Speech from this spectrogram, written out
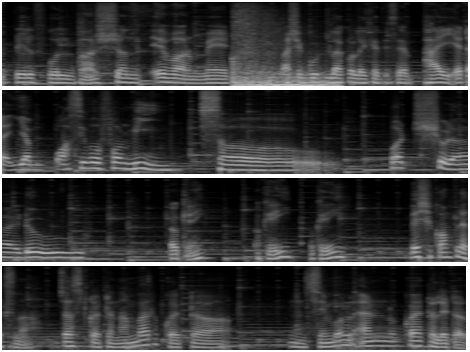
April fool version ever made পাশে গুড লাকও লিখে দিছে, ভাই, এটা I'm possible for me so what should I do okay okay okay বেশি কমপ্লেক্স না। জাস্ট কয়েকটা নাম্বার, কয়েকটা সিম্বল অ্যান্ড কয়েকটা লেটার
